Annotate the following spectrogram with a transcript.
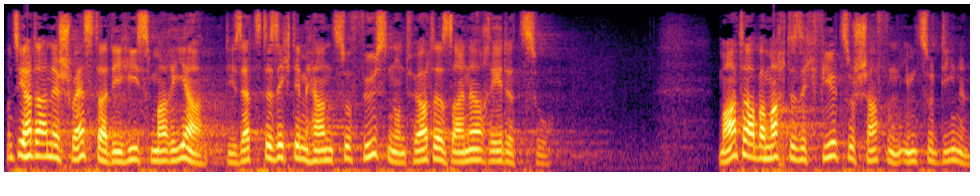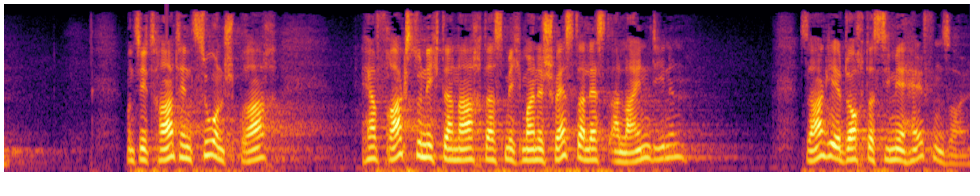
Und sie hatte eine Schwester, die hieß Maria, die setzte sich dem Herrn zu Füßen und hörte seiner Rede zu. Martha aber machte sich viel zu schaffen, ihm zu dienen. Und sie trat hinzu und sprach, Herr, fragst du nicht danach, dass mich meine Schwester lässt allein dienen? Sage ihr doch, dass sie mir helfen soll.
